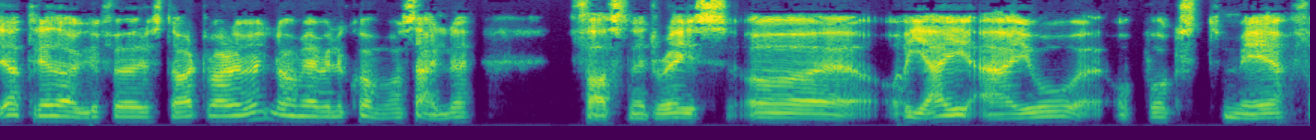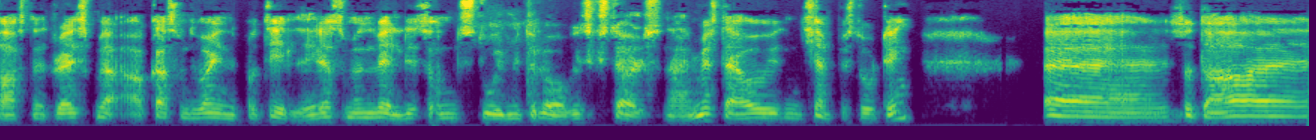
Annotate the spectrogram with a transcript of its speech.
ja, tre dager før start var det vel, om jeg ville komme og seile Fastnet Race. Og, og jeg er jo oppvokst med Fastnet Race, med, akkurat som du var inne på tidligere, som en veldig sånn stor mytologisk størrelse, nærmest. Det er jo en kjempestor ting. Eh, så da eh,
